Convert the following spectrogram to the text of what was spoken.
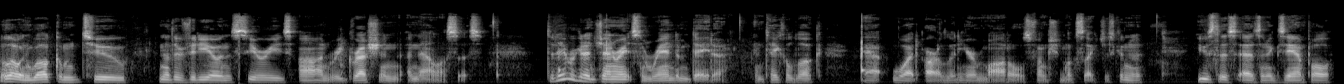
Hello and welcome to another video in the series on regression analysis. Today we're going to generate some random data and take a look at what our linear models function looks like. Just going to use this as an example.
